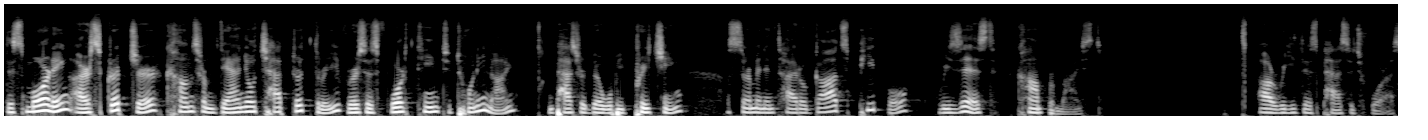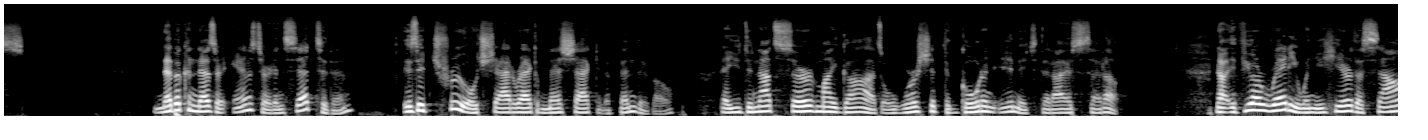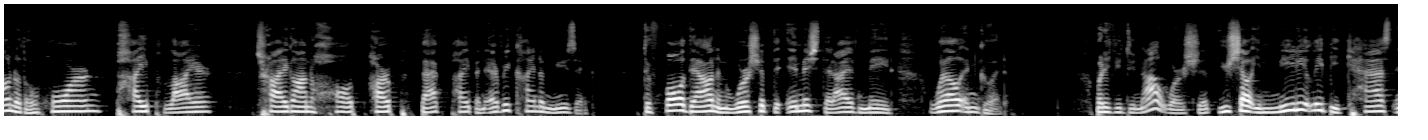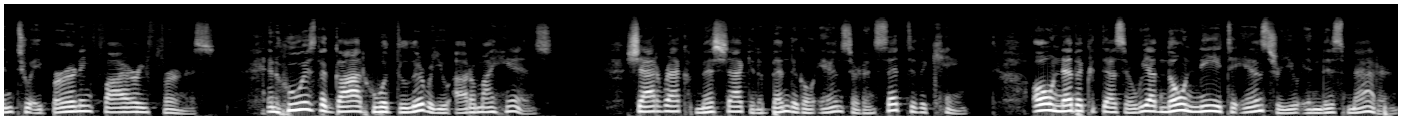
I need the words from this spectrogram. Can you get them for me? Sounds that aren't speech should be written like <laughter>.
This morning, our scripture comes from Daniel chapter 3, verses 14 to 29. And Pastor Bill will be preaching a sermon entitled God's People Resist Compromised. I'll read this passage for us. Nebuchadnezzar answered and said to them, Is it true, O Shadrach, Meshach, and Abednego, that you do not serve my gods or worship the golden image that I have set up? Now, if you are ready when you hear the sound of the horn, pipe, lyre, trigon, harp, bagpipe, and every kind of music, to fall down and worship the image that I have made, well and good. But if you do not worship, you shall immediately be cast into a burning fiery furnace. And who is the God who will deliver you out of my hands? Shadrach, Meshach, and Abednego answered and said to the king, O Nebuchadnezzar, we have no need to answer you in this matter.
